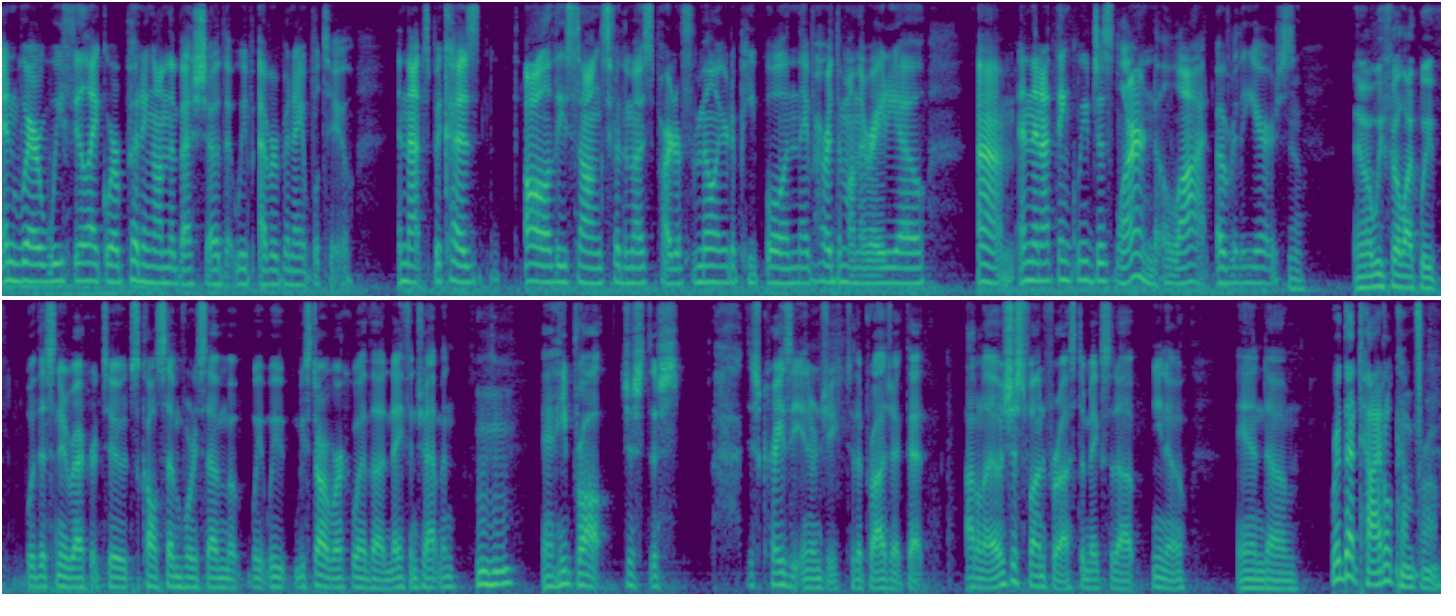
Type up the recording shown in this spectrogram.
and where we feel like we're putting on the best show that we've ever been able to, and that's because all of these songs, for the most part, are familiar to people, and they've heard them on the radio. Um, and then I think we've just learned a lot over the years. And we feel like we've with this new record too. It's called 747, but we we, we started working with uh, Nathan Chapman, Mm-hmm. and he brought just this this crazy energy to the project that I don't know. It was just fun for us to mix it up, you know. And um, Where'd that title come from?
